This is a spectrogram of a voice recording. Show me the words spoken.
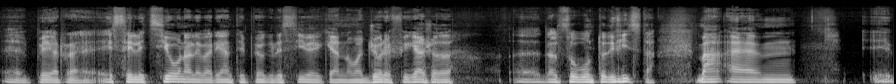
eh, per, eh, e seleziona le varianti più aggressive che hanno maggiore efficacia da, eh, dal suo punto di vista. Ma ehm, eh,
